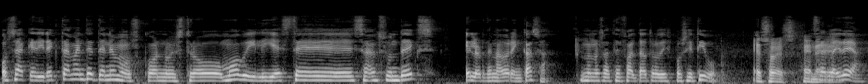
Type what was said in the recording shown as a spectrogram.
O sea que directamente tenemos con nuestro móvil y este Samsung Dex el ordenador en casa. No nos hace falta otro dispositivo. Eso es. en Esa es la idea.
